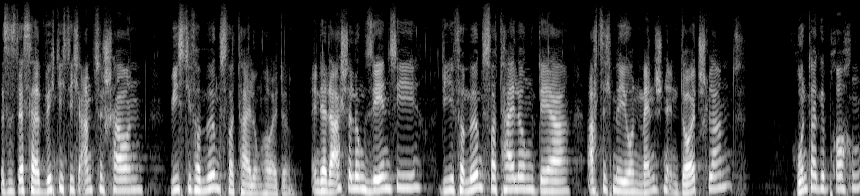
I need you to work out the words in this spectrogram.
ist es deshalb wichtig, sich anzuschauen, wie ist die Vermögensverteilung heute. In der Darstellung sehen Sie die Vermögensverteilung der 80 Millionen Menschen in Deutschland runtergebrochen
